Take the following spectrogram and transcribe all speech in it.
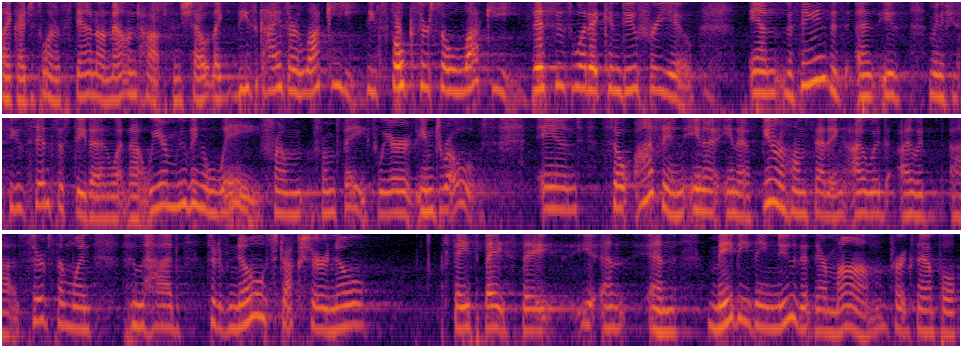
like I just want to stand on mountaintops and shout, like, these guys are lucky. These folks are so lucky. This is what it can do for you. And the thing is, is, is, I mean, if you see the census data and whatnot, we are moving away from, from faith. We are in droves. And so often in a, in a funeral home setting, I would, I would uh, serve someone who had sort of no structure, no faith-based. They and and maybe they knew that their mom, for example,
